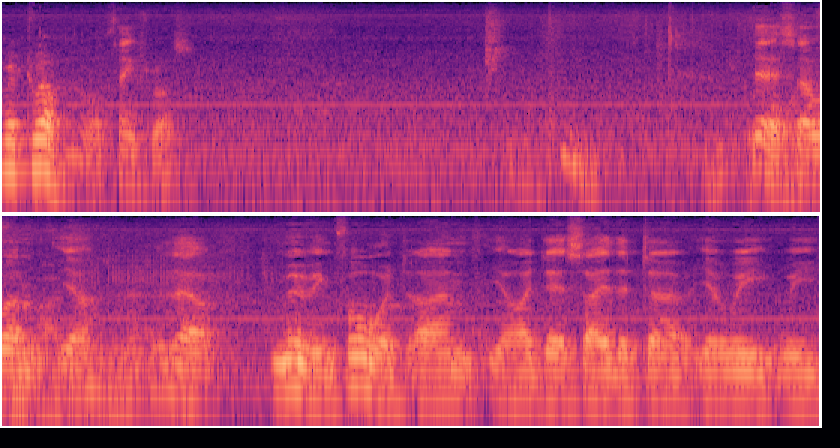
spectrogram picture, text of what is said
Worked well. Well, thanks, Ross. Yeah, so, um, yeah, now, moving forward, um, you know, I dare say that, uh, you know, we, we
